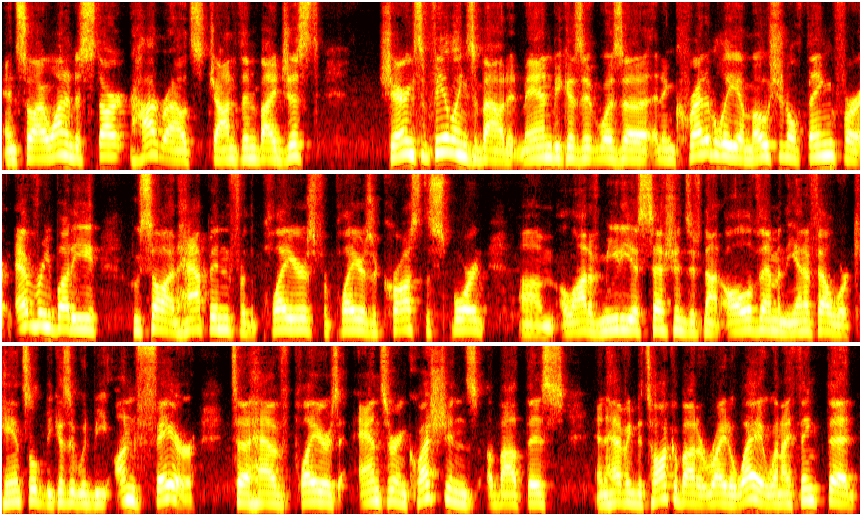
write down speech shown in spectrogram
And so I wanted to start Hot Routes, Jonathan, by just sharing some feelings about it, man, because it was a, an incredibly emotional thing for everybody who saw it happen for the players, for players across the sport. Um, a lot of media sessions, if not all of them, in the NFL were canceled because it would be unfair to have players answering questions about this and having to talk about it right away. When I think that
